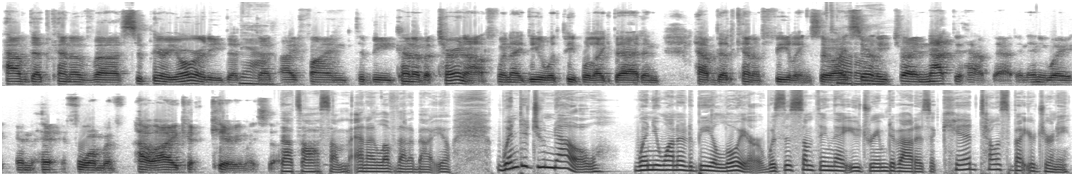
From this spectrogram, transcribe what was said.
have that kind of uh, superiority that, yeah. that I find to be kind of a turnoff when I deal with people like that and have that kind of feeling. So totally. I certainly try not to have that in any way and form of how I ca- carry myself. That's awesome. And I love that about you. When did you know when you wanted to be a lawyer? Was this something that you dreamed about as a kid? Tell us about your journey.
